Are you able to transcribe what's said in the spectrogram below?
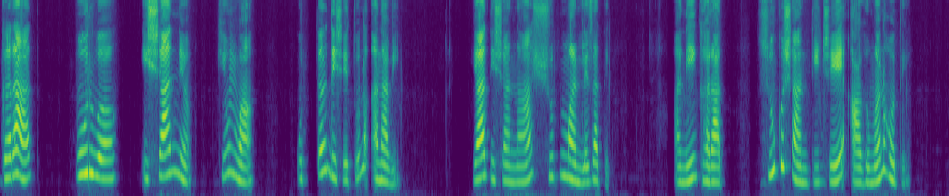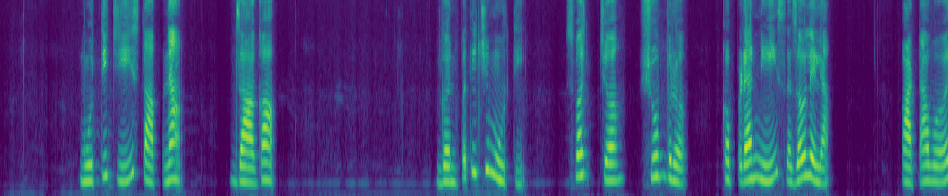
घरात पूर्व ईशान्य किंवा उत्तर दिशेतून आणावी. या दिशांना शुभ मानले जाते आणि घरात सुख शांतीचे आगमन होते. मूर्तीची स्थापना जागा गणपतीची मूर्ती स्वच्छ शुभ्र कपड्यांनी सजवलेल्या पाटावर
